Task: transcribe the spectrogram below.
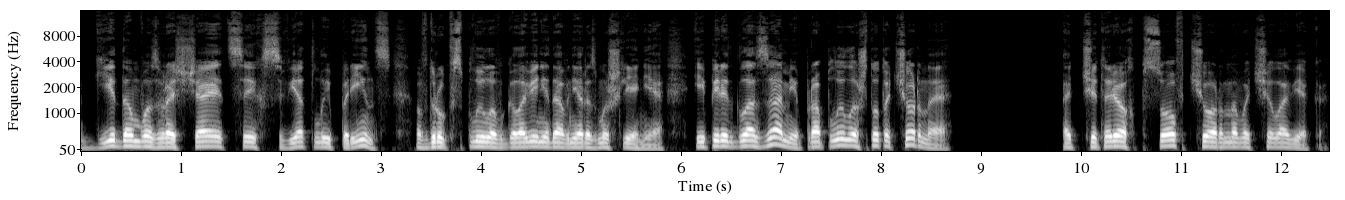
Гидом возвращается их светлый принц, вдруг всплыло в голове недавнее размышление, и перед глазами проплыло что-то черное. От четырех псов черного человека.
